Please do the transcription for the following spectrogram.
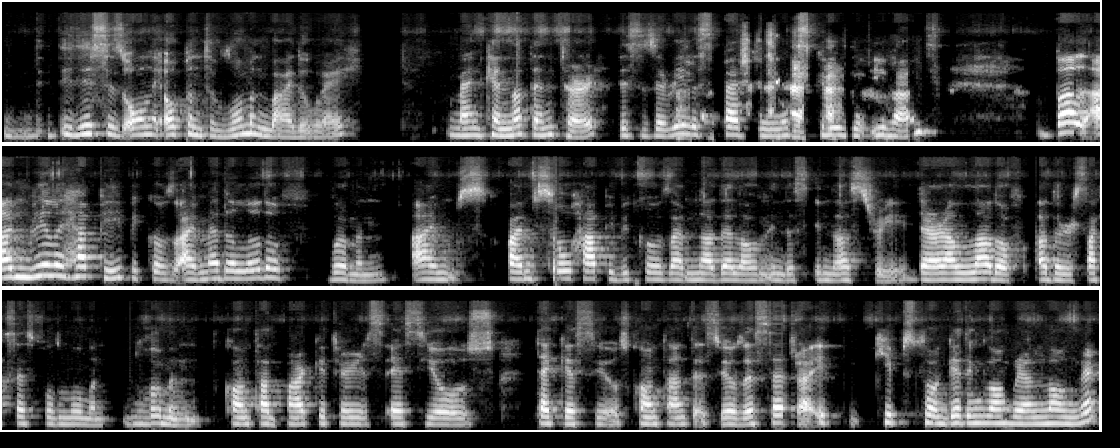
This is only open to women, by the way. Men cannot enter. This is a really special and exclusive event. But I'm really happy because I met a lot of women. I'm I'm so happy because I'm not alone in this industry. There are a lot of other successful women, women content marketers, SEOs, tech SEOs, content SEOs, etc. It keeps getting longer and longer.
